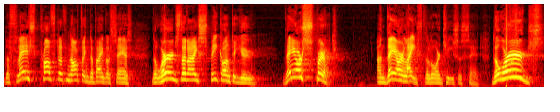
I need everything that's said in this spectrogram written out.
the flesh profiteth nothing, the Bible says. The words that I speak unto you, they are spirit and they are life, the Lord Jesus said. The words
